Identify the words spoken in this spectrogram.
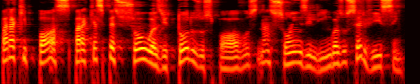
para que, pós, para que as pessoas de todos os povos, nações e línguas o servissem.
